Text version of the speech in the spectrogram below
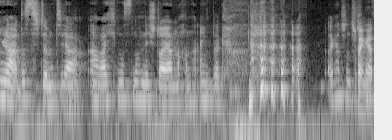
Ja, das stimmt, ja. Aber ich muss noch nicht Steuern machen. Ein Glück. da kann schon Schwanger.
